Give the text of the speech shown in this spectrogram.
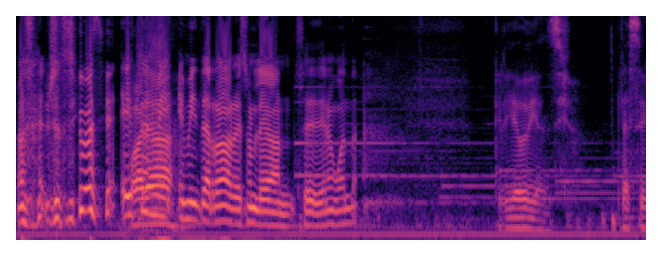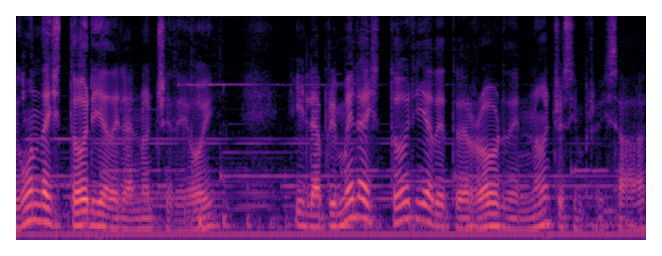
O sea, yo sigo así- esto es mi, es mi terror, es un león, ¿se dieron cuenta? Querida audiencia, la segunda historia de la noche de hoy y la primera historia de terror de Noches Improvisadas,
